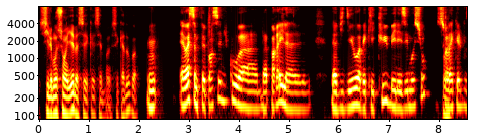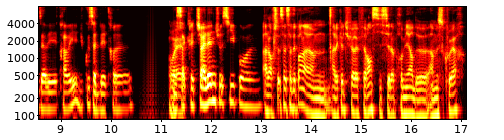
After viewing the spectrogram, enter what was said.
si l'émotion y est, bah, c'est c'est cadeau quoi. Mm. Et ouais, ça me fait penser du coup à bah, pareil la, la vidéo avec les cubes et les émotions sur ouais. laquelle vous avez travaillé. Du coup, ça devait être euh, ouais. un sacré challenge aussi pour. Euh... Alors ça, ça dépend à, à, laquelle tu fais référence. Si c'est la première de Am Square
